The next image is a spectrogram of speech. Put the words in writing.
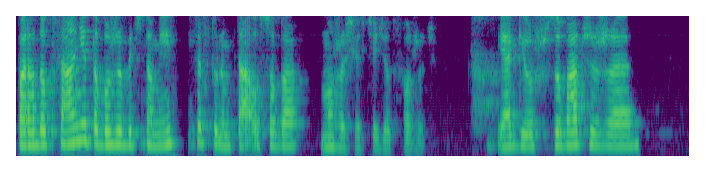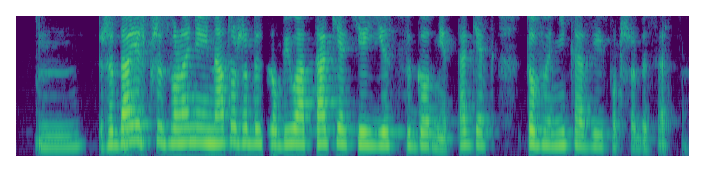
Paradoksalnie to może być to miejsce, w którym ta osoba może się chcieć otworzyć. Jak już zobaczy, że, że dajesz przyzwolenie jej na to, żeby zrobiła tak, jak jej jest wygodnie, tak jak to wynika z jej potrzeby serca.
